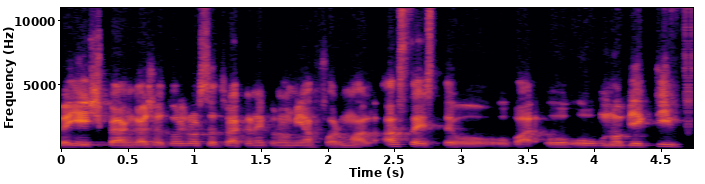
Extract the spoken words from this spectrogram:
pe ei și pe angajatorii lor să treacă în economia formală. Asta este o, o, o, un obiectiv.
